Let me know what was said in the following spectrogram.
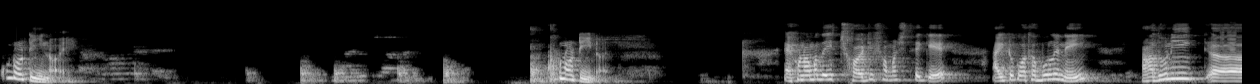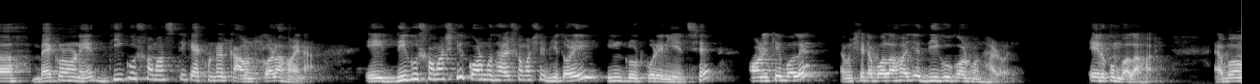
কোনোটি নয়। কোনোটি নয়। এখন আমাদের এই ছয়টি সমাজ থেকে আরেকটু কথা বলে নেই। আধুনিক ব্যাকরণে দ্বিগু সমাসটিকে এখন আর কাউন্ট করা হয় না। এই দ্বিগু সমাসকে কর্মধারয় সমাসের ভিতরেই ইনক্লুড করে নিয়েছে। অনেকে বলে, এবং সেটা বলা হয় যে দ্বিগু কর্মধারয় এরকম বলা হয়। এবং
